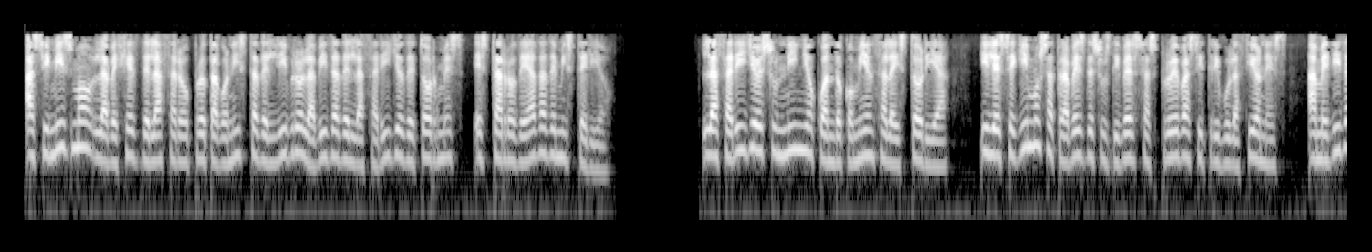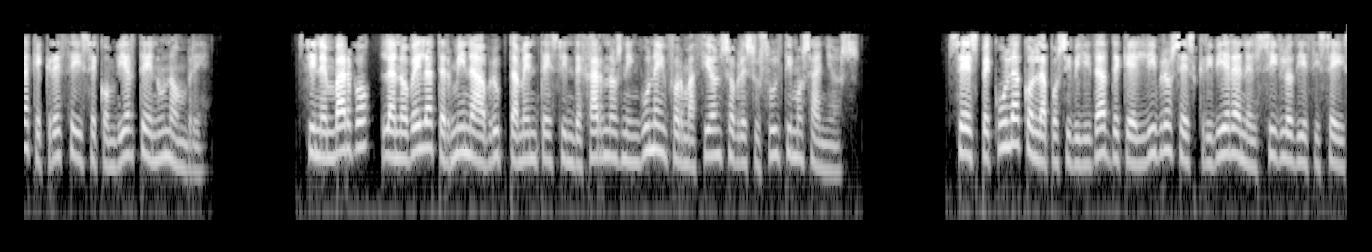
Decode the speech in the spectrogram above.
Asimismo, la vejez de Lázaro, protagonista del libro La vida del Lazarillo de Tormes, está rodeada de misterio. Lazarillo es un niño cuando comienza la historia, y le seguimos a través de sus diversas pruebas y tribulaciones, a medida que crece y se convierte en un hombre. Sin embargo, la novela termina abruptamente sin dejarnos ninguna información sobre sus últimos años. Se especula con la posibilidad de que el libro se escribiera en el siglo XVI,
